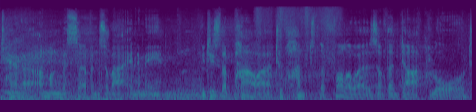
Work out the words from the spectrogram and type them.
terror among the servants of our enemy. It is the power to hunt the followers of the Dark Lord.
